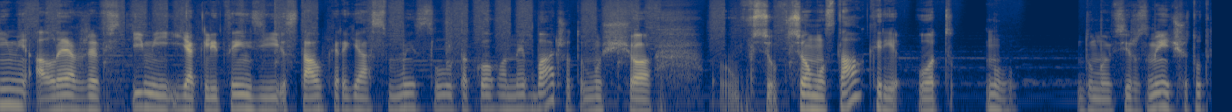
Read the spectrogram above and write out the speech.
Steam, але вже в Steam як ліцензії Stalker я смислу такого не бачу, тому що в цьому сталкері, от, ну, думаю, всі розуміють, що тут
